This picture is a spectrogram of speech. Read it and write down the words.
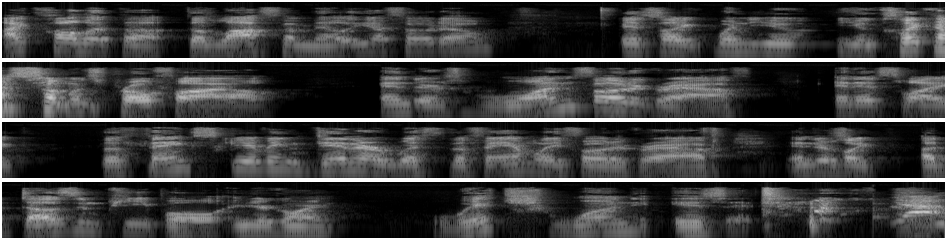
I call it the the La Familia photo. It's like when you you click on someone's profile and there's one photograph and it's like the Thanksgiving dinner with the family photograph and there's like a dozen people and you're going, which one is it? Yeah.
